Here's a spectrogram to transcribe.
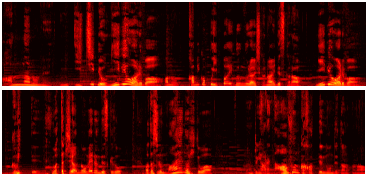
あんなのね、1秒、2秒あれば、あの、紙コップ1杯分ぐらいしかないですから、2秒あれば、グビって 私は飲めるんですけど、私の前の人は、本当にあれ何分かかって飲んでたのかな？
